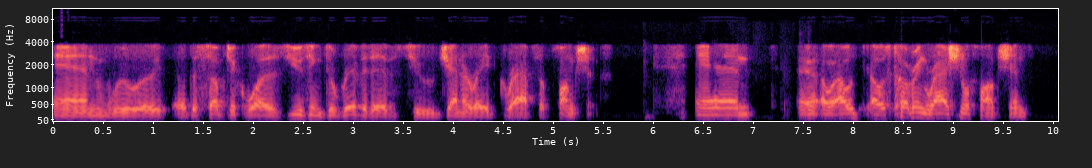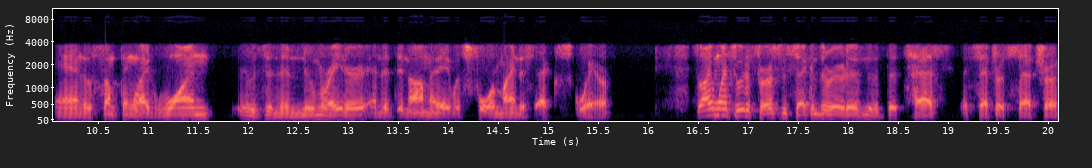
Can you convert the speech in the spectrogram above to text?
and we were, uh, the subject was using derivatives to generate graphs of functions. And uh, I, was, I was covering rational functions, and it was something like 1 it was in the numerator, and the denominator was 4 minus x squared. So I went through the first and second derivative, the, the test, et cetera, et cetera,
